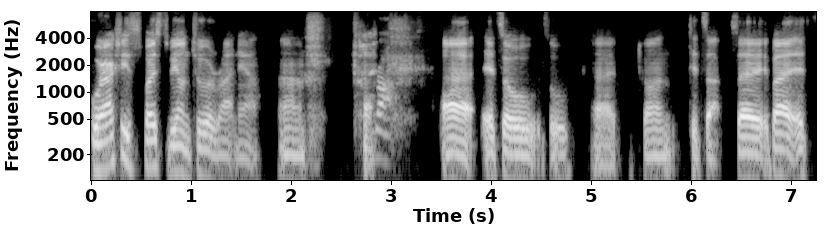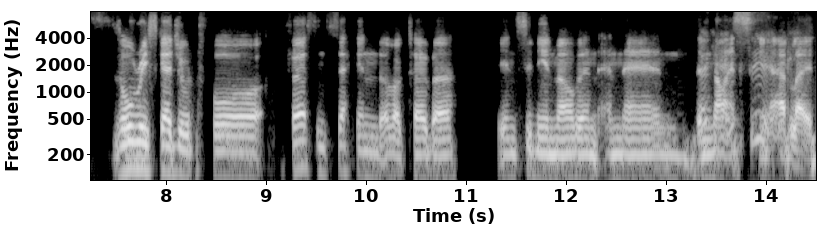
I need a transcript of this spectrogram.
We're actually supposed to be on tour right now. Um, but Right. uh, it's all it's all uh, gone tits up. So, but it's, it's all rescheduled for first and second of October in Sydney and Melbourne, and then the Okay, 9th in. Adelaide.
